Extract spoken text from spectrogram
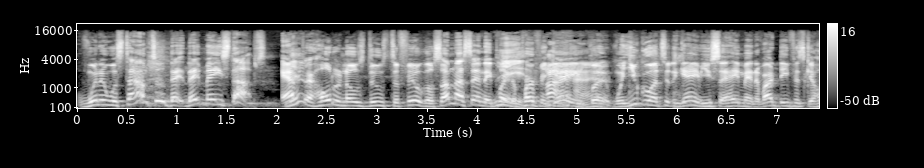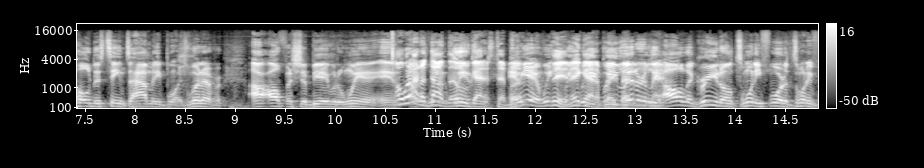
when it was time to, they, they made stops after Yeah. holding those dudes to field goal. So I'm not saying they played Yeah, a perfect. Game, right. but when you go into the game, you say, hey man, if our defense can hold this team to how many points, whatever, our offense should be able to win. And Oh, without a we- doubt, the O's gotta step up. Yeah, we, Yeah, we, they gotta we- play we literally all agreed on 24 to 25.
